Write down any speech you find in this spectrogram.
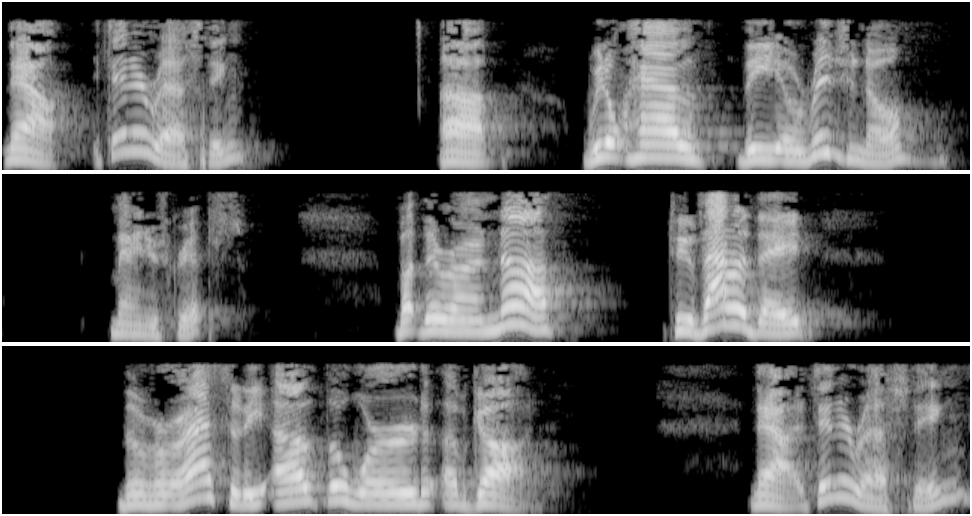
Now, it's interesting. Uh, we don't have the original manuscripts, but there are enough to validate the veracity of the Word of God. Now, it's interesting.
